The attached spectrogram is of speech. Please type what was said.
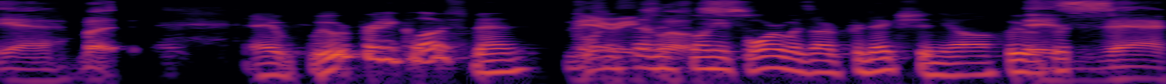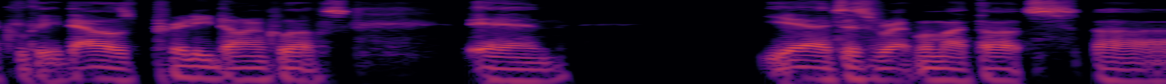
yeah, but hey, we were pretty close, man. Very close. 24 was our prediction, y'all. We were exactly. Pretty- that was pretty darn close. And yeah, just wrapping my thoughts. Uh,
